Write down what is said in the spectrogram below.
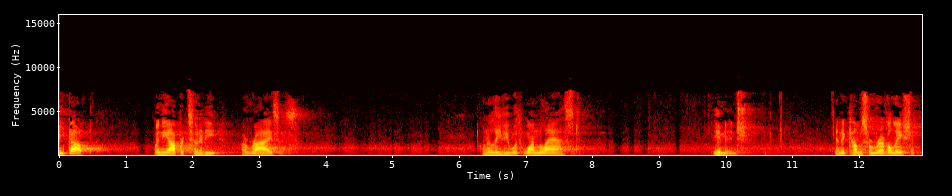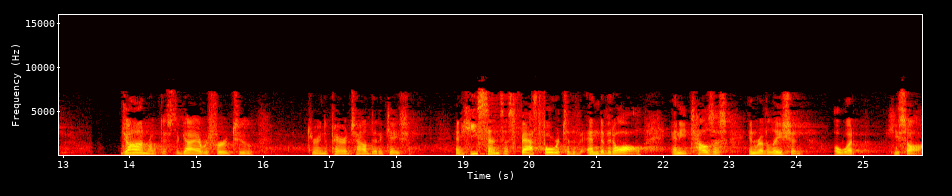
Speak up when the opportunity arises. I want to leave you with one last image, and it comes from Revelation. John wrote this, the guy I referred to during the parent child dedication. And he sends us fast forward to the end of it all, and he tells us in Revelation oh, what he saw.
